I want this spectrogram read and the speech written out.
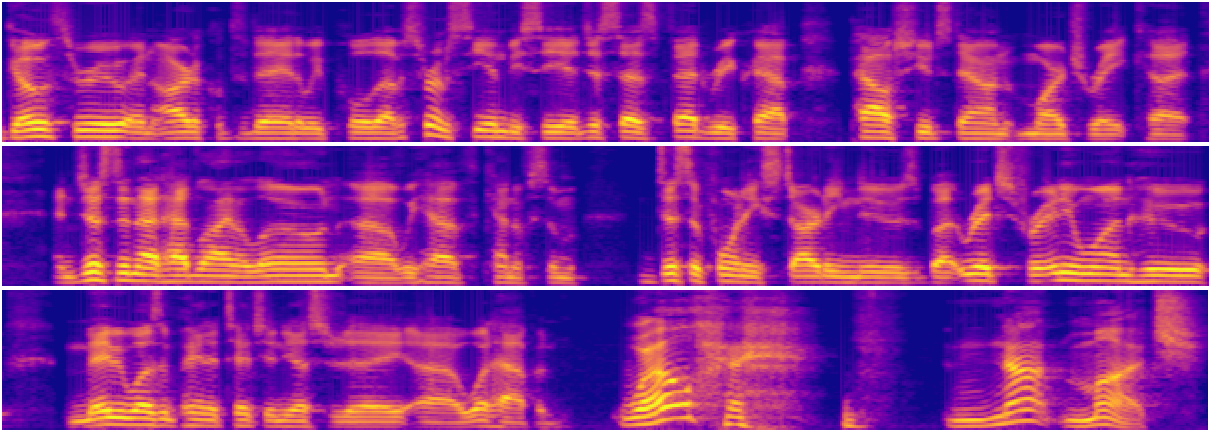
go through an article today that we pulled up. It's from CNBC. It just says Fed recap, Powell shoots down March rate cut. And just in that headline alone, uh, we have kind of some disappointing starting news. But, Rich, for anyone who maybe wasn't paying attention yesterday, uh, what happened? Well, not much.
